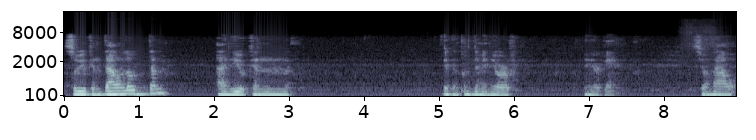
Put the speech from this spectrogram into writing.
So you can download them and you can you can put them in your in your game. So now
